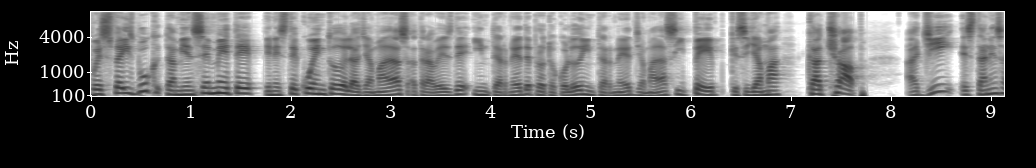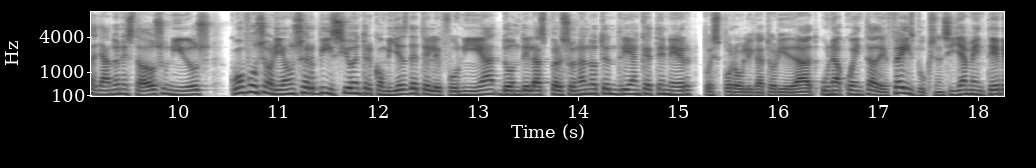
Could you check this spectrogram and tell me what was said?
Pues Facebook también se mete en este cuento de las llamadas a través de Internet, de protocolo de Internet, llamadas IP, que se llama Catch Up Allí están ensayando en Estados Unidos cómo funcionaría un servicio, entre comillas, de telefonía donde las personas no tendrían que tener, pues por obligatoriedad, una cuenta de Facebook. Sencillamente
